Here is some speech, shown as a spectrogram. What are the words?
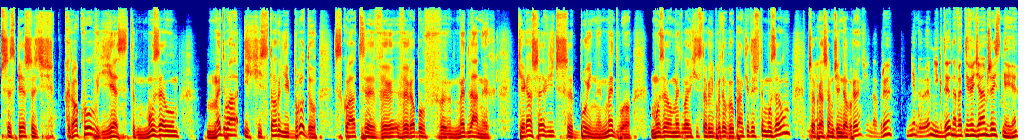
przyspieszyć kroku. Jest Muzeum Mydła i Historii Brudu, skład wy wyrobów mydlanych. Kieraszewicz, Bujny, Mydło, Muzeum Mydła i Historii Brudu. Był pan kiedyś w tym muzeum? Przepraszam, dzień dobry. Dzień dobry. Nie byłem nigdy, nawet nie wiedziałem, że istnieje.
